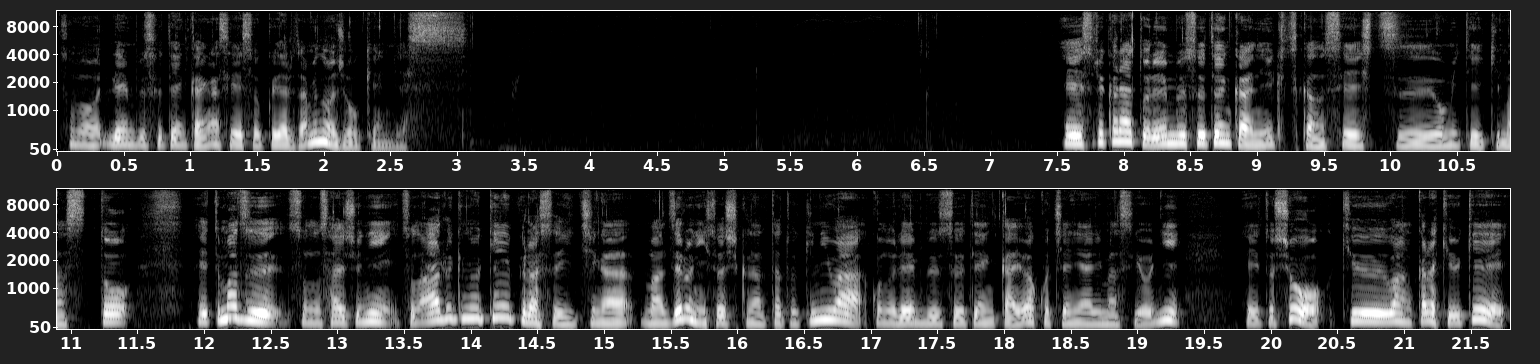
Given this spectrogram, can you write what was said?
その連分数展開が正則であるための条件です。それからあと連分数展開のいくつかの性質を見ていきますと、えっと、まずその最初にその R の k プラス1がまあ0に等しくなった時にはこの連分数展開はこちらにありますように、えっと、小 Q1 から Qk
